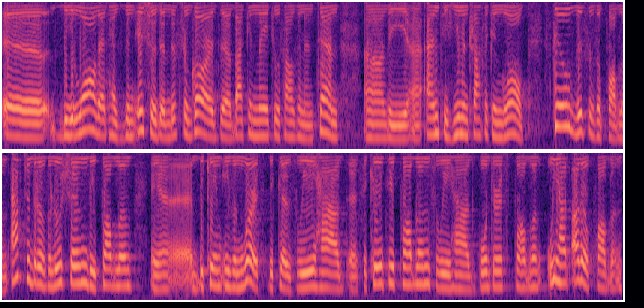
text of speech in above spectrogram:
uh, the law that has been issued in this regard uh, back in May 2010, uh, the uh, anti-human trafficking law. Still, this is a problem. After the revolution, the problem uh, became even worse because we had uh, security problems, we had borders problems, we had other problems.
